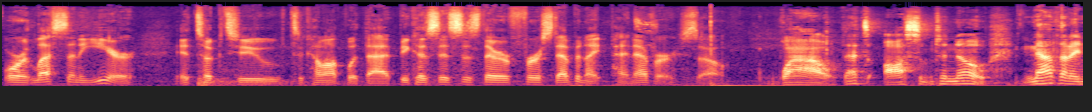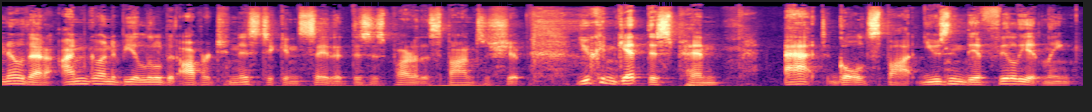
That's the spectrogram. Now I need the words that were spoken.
or less than a year. It took to to come up with that because this is their first ebonite pen ever. So Wow, that's awesome to know. Now that I know that, I'm going to be a little bit opportunistic and say that this is part of the sponsorship. You can get this pen at Goldspot using the affiliate link,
